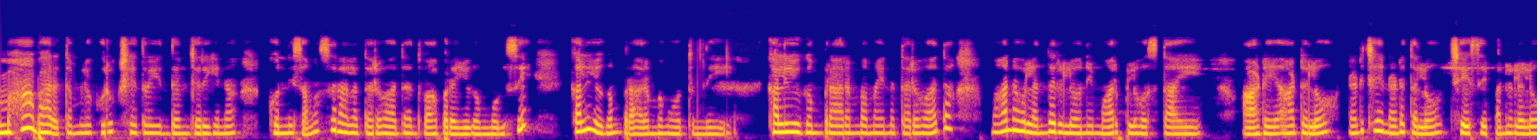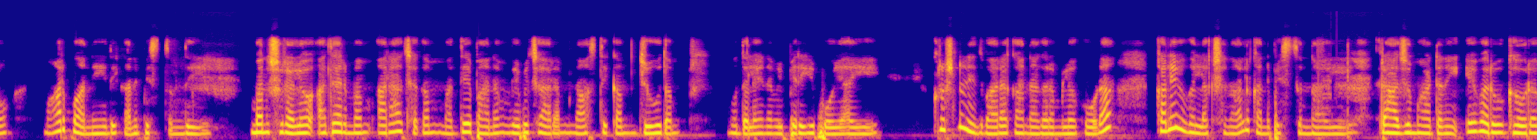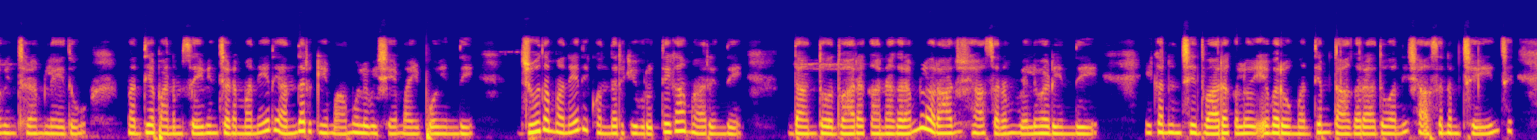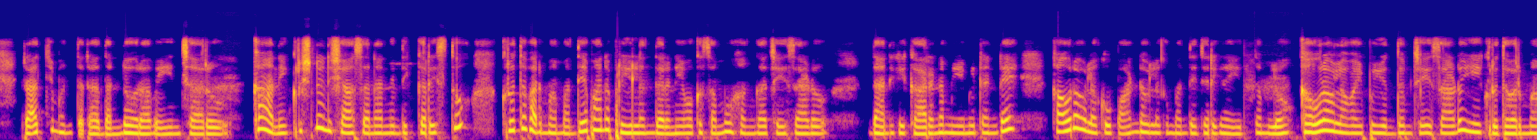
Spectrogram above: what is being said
మహాభారతంలో కురుక్షేత్ర యుద్ధం జరిగిన కొన్ని సంవత్సరాల తరువాత ద్వాపర యుగం ముగిసి కలియుగం ప్రారంభమవుతుంది. కలియుగం ప్రారంభమైన తరువాత మానవులందరిలోని మార్పులు వస్తాయి. ఆడే ఆటలో నడిచే నడతలో చేసే పనులలో మార్పు అనేది కనిపిస్తుంది. మనుషులలో అధర్మం అరాచకం మద్యపానం వ్యభిచారం నాస్తికం జూదం మొదలైనవి పెరిగిపోయాయి. కృష్ణుని ద్వారకా నగరంలో కూడా కలియుగ లక్షణాలు కనిపిస్తున్నాయి. రాజు మాటని ఎవరూ గౌరవించడం లేదు. మద్యపానం సేవించడం అనేది అందరికీ మామూలు విషయం అయిపోయింది. జూదం అనేది కొందరికి వృత్తిగా మారింది. దాంతో ద్వారకా నగరంలో రాజు శాసనం వెలువడింది. ఇక నుంచి ద్వారకలో ఎవరూ మద్యం తాగరాదు అని శాసనం చేయించి రాజ్యమంతటా దండోరా వేయించారు. కానీ కృష్ణుని శాసనాన్ని ధిక్కరిస్తూ కృతవర్మ మద్యపాన ప్రియులందరినీ ఒక సమూహంగా చేశాడు. దానికి కారణం ఏమిటంటే కౌరవులకు పాండవులకు మధ్య జరిగిన యుద్ధంలో కౌరవుల వైపు యుద్ధం చేశాడు ఈ కృతవర్మ.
